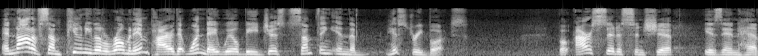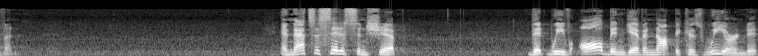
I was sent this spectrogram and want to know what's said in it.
and not of some puny little Roman empire that one day will be just something in the history books. But our citizenship is in heaven. And that's a citizenship that we've all been given, not because we earned it,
